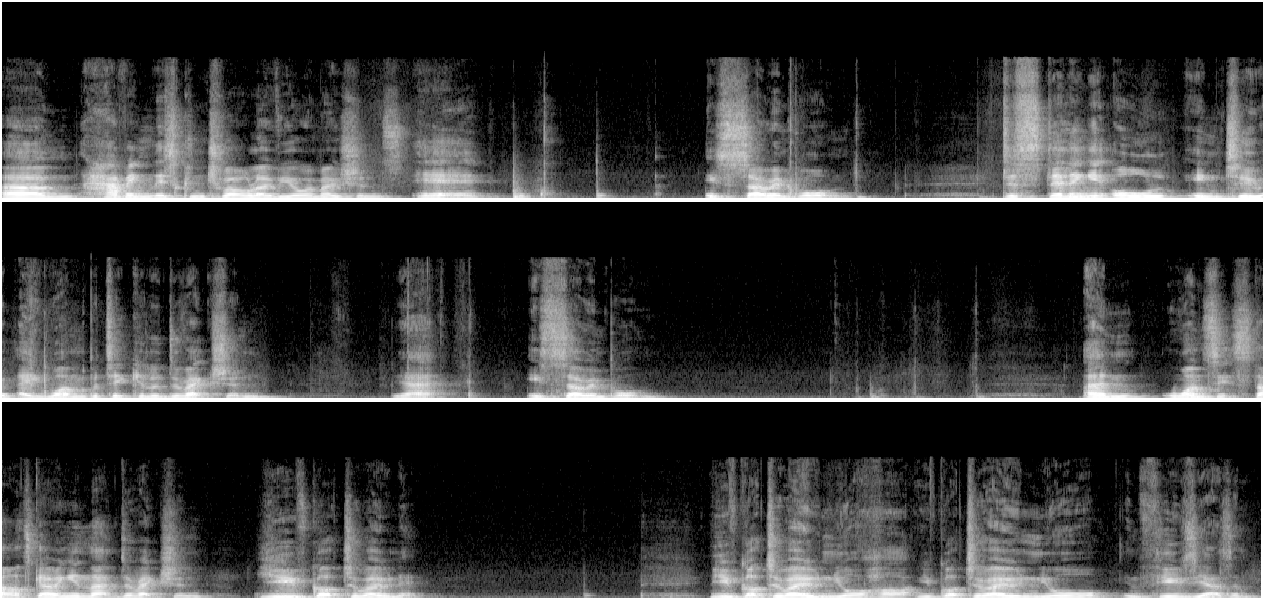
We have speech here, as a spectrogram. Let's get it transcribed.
um, having this control over your emotions here is so important. Distilling it all into a one particular direction, yeah, is so important. And once it starts going in that direction, you've got to own it. You've got to own your heart. You've got to own your enthusiasm.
